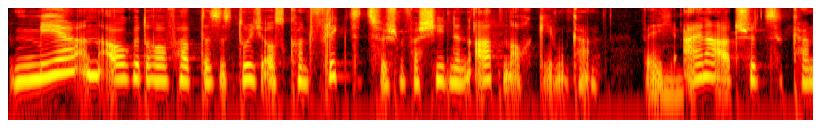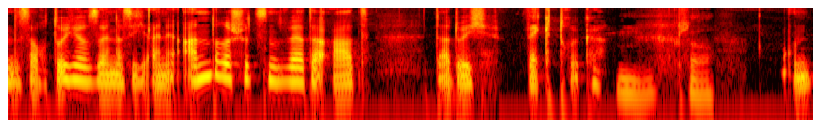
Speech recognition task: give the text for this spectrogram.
mehr ein Auge drauf habe, dass es durchaus Konflikte zwischen verschiedenen Arten auch geben kann. Wenn ich mhm. eine Art schütze, kann es auch durchaus sein, dass ich eine andere schützenswerte Art dadurch wegdrücke. Mhm, klar. Und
